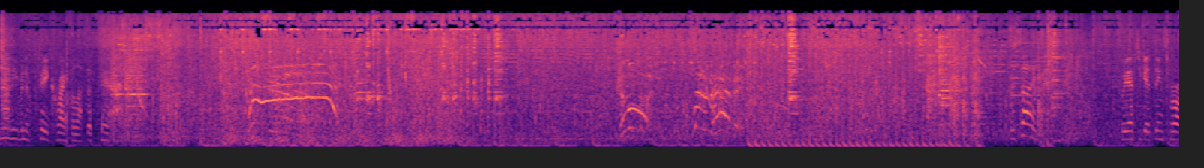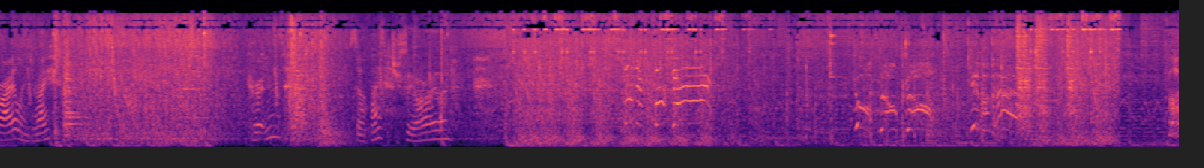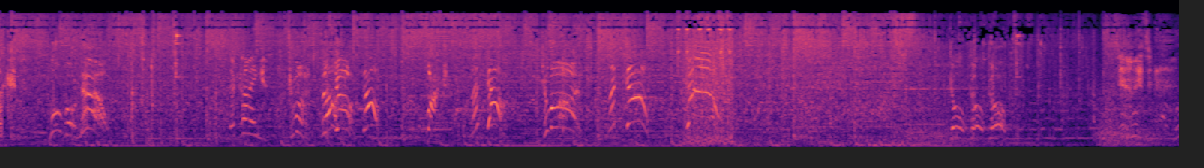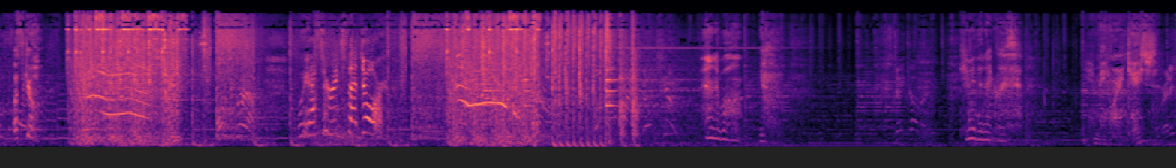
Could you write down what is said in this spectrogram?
Not even a fake rifle at the fair. Besides, we have to get things for our island, right? Curtains, sofas. Did you say our island? Go, go, go! Give him hell! Fuck! Lobo, now! They're coming! Come on, let's go! Go! Fuck! Let's go! Come on! Go, go, go! Damn it! Let's go! Hold the ground. We have to reach that door! Hannibal. Yeah. Stay covered. Give me the necklace. You mean we're engaged? Ready?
